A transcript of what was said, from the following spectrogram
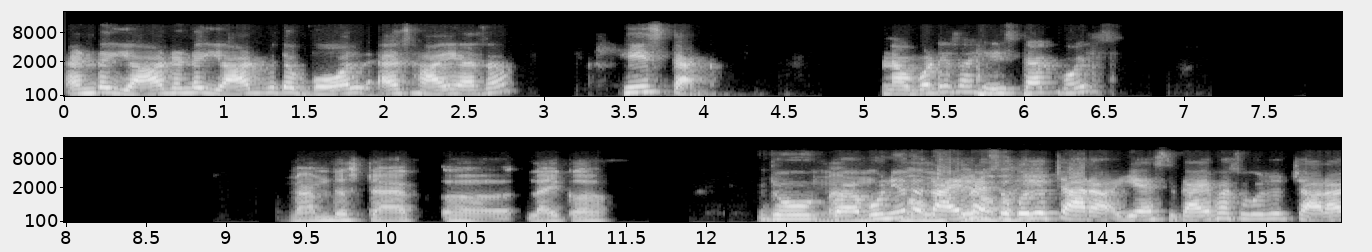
and the yard and a yard with a wall as high as a haystack. Now, what is a haystack, boys? Ma'am, the stack uh, like a जो Ma'am, वो नहीं होता गाय mountain of भैंसों को जो hay. चारा यस गाय भैंसों को जो चारा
